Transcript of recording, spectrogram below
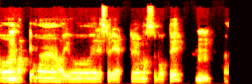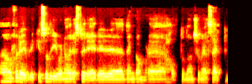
Og mm. Martin uh, har jo restaurert masse båter. Mm. Uh, og For øyeblikket så driver han og restaurerer den gamle halvtonneren som jeg seilte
